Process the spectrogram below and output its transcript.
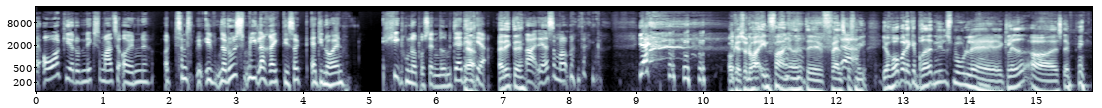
øh, overgiver du den ikke så meget til øjnene. Og sådan, når du smiler rigtigt, så er dine øjne helt 100% med, men det er de ja. ikke her. Er det ikke det? Nej, det er som om... ja, Okay, så du har indfanget det falske ja. Ja. smil. Jeg håber, det kan brede en lille smule øh, glæde og stemning.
